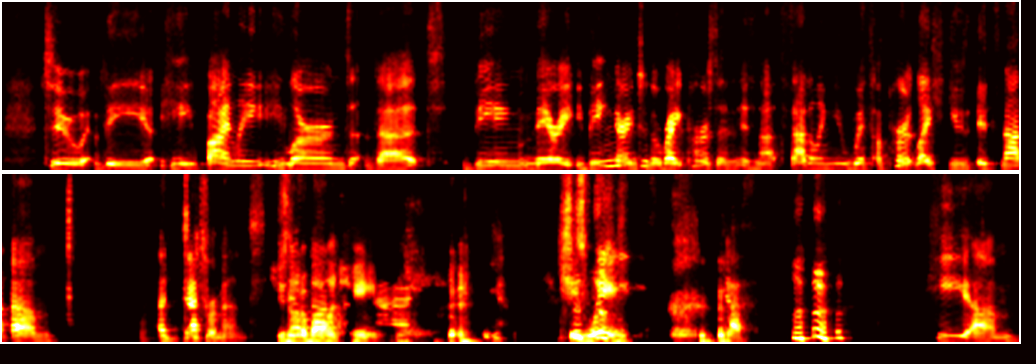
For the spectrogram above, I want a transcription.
to the he finally he learned that being married being married to the right person is not saddling you with a per like you it's not um a detriment. She's not a ball not and chain. Yeah. She's he- yes. He um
